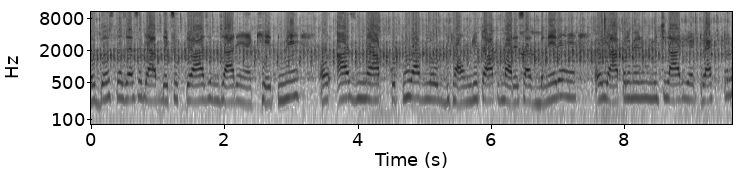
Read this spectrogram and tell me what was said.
और दोस्तों, जैसे कि आप देख सकते हो, आज हम जा रहे हैं खेत में। और आज मैं आपको पूरा ब्लॉग दिखाऊँगी। तो आप हमारे साथ बने रहें। और यहाँ पर मेरी मम्मी चला रही है ट्रैक्टर।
